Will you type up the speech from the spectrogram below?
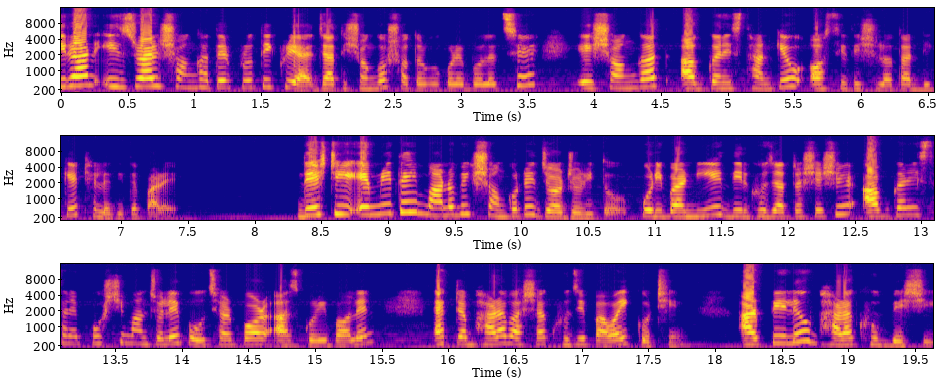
ইরান ইসরায়েল সংঘাতের প্রতিক্রিয়ায় জাতিসংঘ সতর্ক করে বলেছে, এই সংঘাত আফগানিস্তানকেও অস্থিতিশীলতার দিকে ঠেলে দিতে পারে। দেশটি এমনিতেই মানবিক সংকটে জর্জরিত। পরিবার নিয়ে দীর্ঘযাত্রা শেষে আফগানিস্তানের পশ্চিমাঞ্চলে পৌঁছার পর আজগরি বলেন, একটা ভাড়া বাসা খুঁজে পাওয়াই কঠিন। আর পেলেও ভাড়া খুব বেশি,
